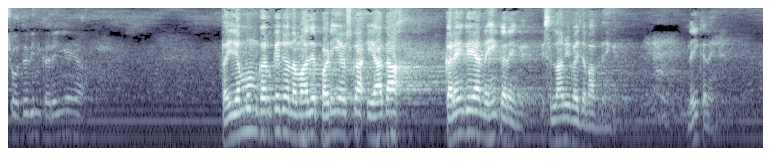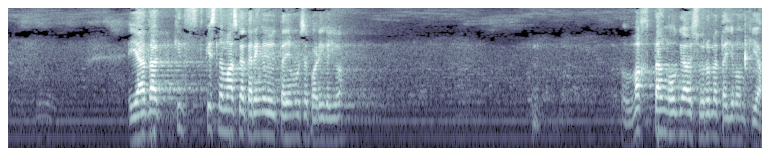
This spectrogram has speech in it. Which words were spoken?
چوتھے دن کریں گے یا تیمم کر کے جو نمازیں پڑھی ہیں، اس کا اعادہ کریں گے یا نہیں کریں گے؟ اسلامی بھائی جواب دیں گے۔ نہیں کریں گے۔ اعادہ کس کس نماز کا کریں گے جو تیمم سے پڑھی گئی ہو؟ وقت تنگ ہو گیا اور شروع میں تیمم کیا۔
